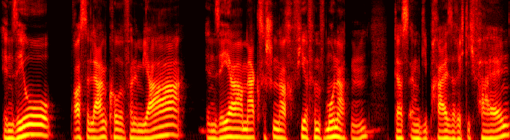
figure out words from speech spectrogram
in SEO brauchst du eine Lernkurve von einem Jahr. In SEA merkst du schon nach vier, fünf Monaten, dass irgendwie die Preise richtig fallen.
